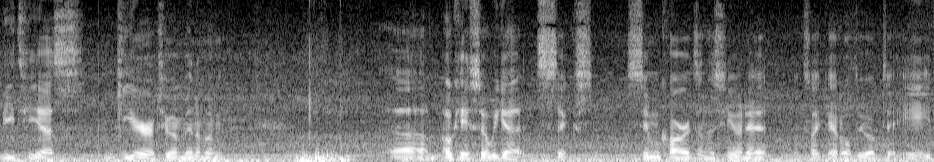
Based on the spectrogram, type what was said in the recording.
BTS gear to a minimum. Um, okay, so we got six SIM cards in this unit. Looks like it'll do up to eight.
